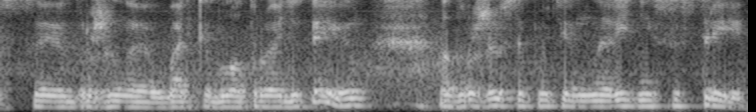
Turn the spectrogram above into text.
З цією дружиною у батька було троє дітей. Він одружився потім на рідній сестрі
